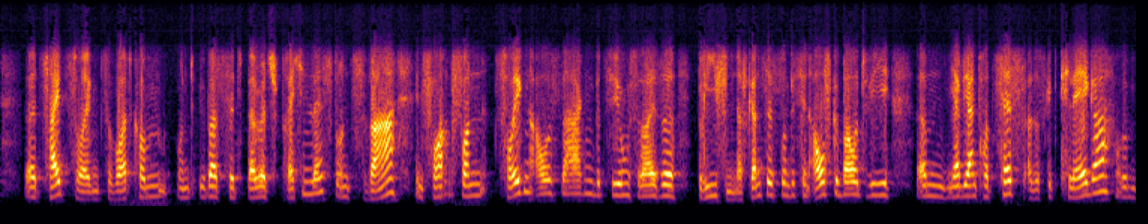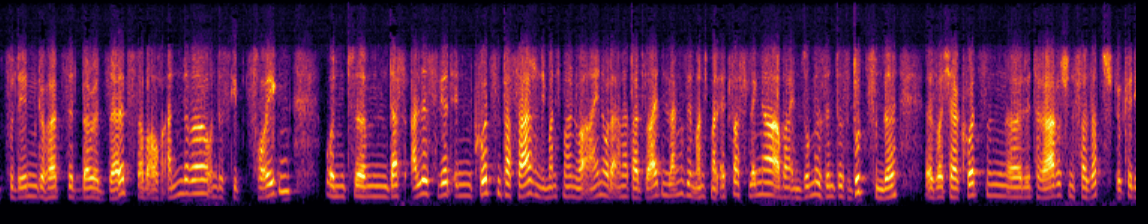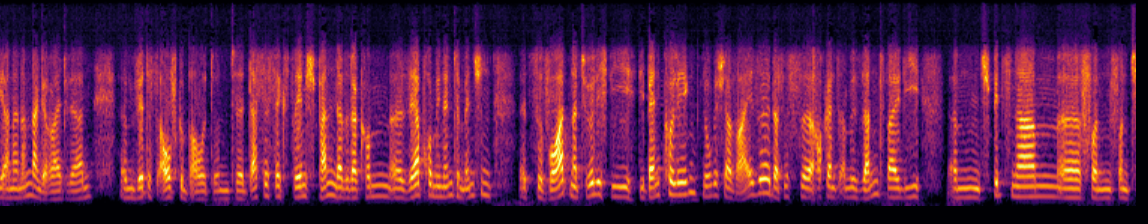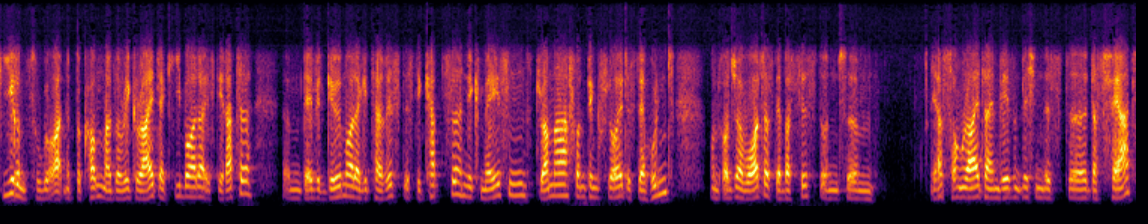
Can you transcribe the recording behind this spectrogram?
Zeitzeugen zu Wort kommen und über Sid Barrett sprechen lässt, und zwar in Form von Zeugenaussagen beziehungsweise Briefen. Das Ganze ist so ein bisschen aufgebaut wie, ähm, ja, wie ein Prozess. Also es gibt Kläger, zu denen gehört Sid Barrett selbst, aber auch andere, und es gibt Zeugen. Und ähm, das alles wird in kurzen Passagen, die manchmal nur eine oder anderthalb Seiten lang sind, manchmal etwas länger, aber in Summe sind es Dutzende äh, solcher kurzen äh, literarischen Versatzstücke, die aneinandergereiht werden, ähm, wird es aufgebaut. Und äh, das ist extrem spannend. Also da kommen äh, sehr prominente Menschen äh, zu Wort. Natürlich die, die Bandkollegen, logischerweise. Das ist äh, auch ganz amüsant, weil die ähm, Spitznamen von, von Tieren zugeordnet bekommen. Also Rick Wright, der Keyboarder, ist die Ratte. Ähm, David Gilmour, der Gitarrist, ist die Katze. Nick Mason, Drummer von Pink Floyd, ist der Hund. Und Roger Waters, der Bassist und ähm, ja, Songwriter im Wesentlichen, ist äh, das Pferd.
